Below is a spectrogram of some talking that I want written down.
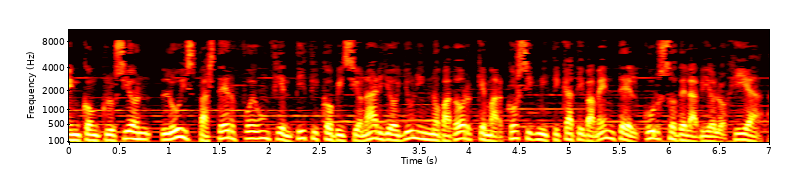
En conclusión, Louis Pasteur fue un científico visionario y un innovador que marcó significativamente el curso de la biología,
